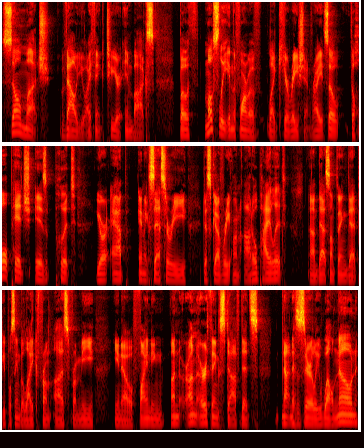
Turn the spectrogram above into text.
so much value I think to your inbox, both mostly in the form of like curation, right? So the whole pitch is put your app and accessory discovery on autopilot. Um, that's something that people seem to like from us, from me. You know, finding un- unearthing stuff that's not necessarily well known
